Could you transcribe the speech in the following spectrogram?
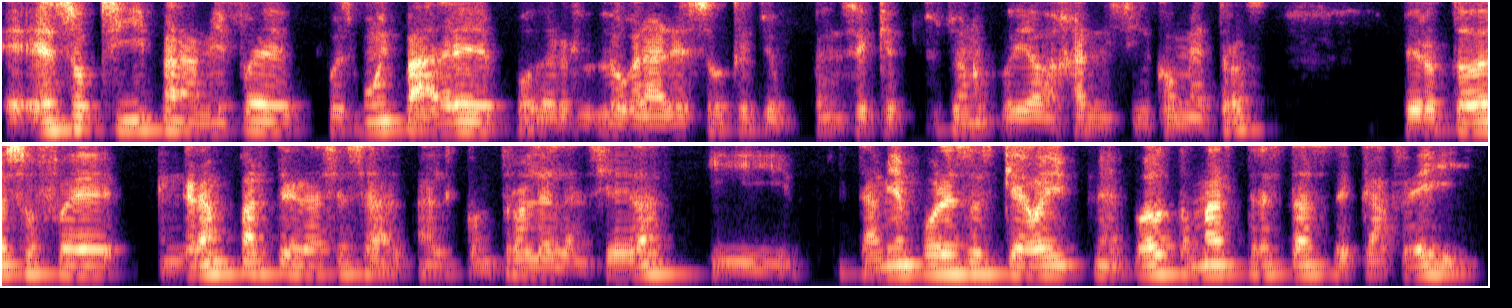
e, eso sí, para mí fue pues muy padre poder lograr eso, que yo pensé que yo no podía bajar ni cinco metros, pero todo eso fue en gran parte gracias al, al control de la ansiedad y también por eso es que hoy me puedo tomar tres tazas de café y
